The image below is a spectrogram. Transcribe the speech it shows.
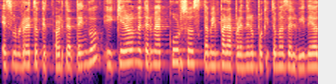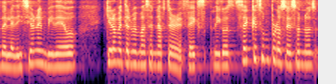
es un reto que ahorita tengo y quiero meterme a cursos también para aprender un poquito más del video, de la edición en video. Quiero meterme más en After Effects. Digo, sé que es un proceso, no es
